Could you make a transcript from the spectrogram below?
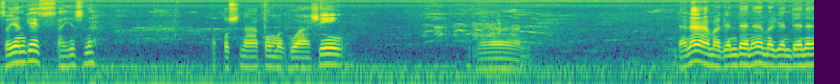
So, yan guys. Ayos na. Tapos na akong mag-washing. Yan. Maganda na, maganda na, maganda na.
